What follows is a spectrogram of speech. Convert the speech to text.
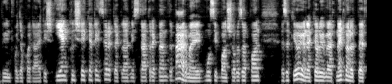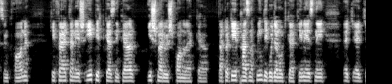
bűnt vagy akadályt. És ilyen kliséket én szeretek látni Star Trekben, de bármely mozikban, sorozatban ezek jöjjönek elő, mert 45 percünk van kifejteni, és építkezni kell ismerős panelekkel. Tehát a gépháznak mindig ugyanúgy kell kinézni, egy, egy,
